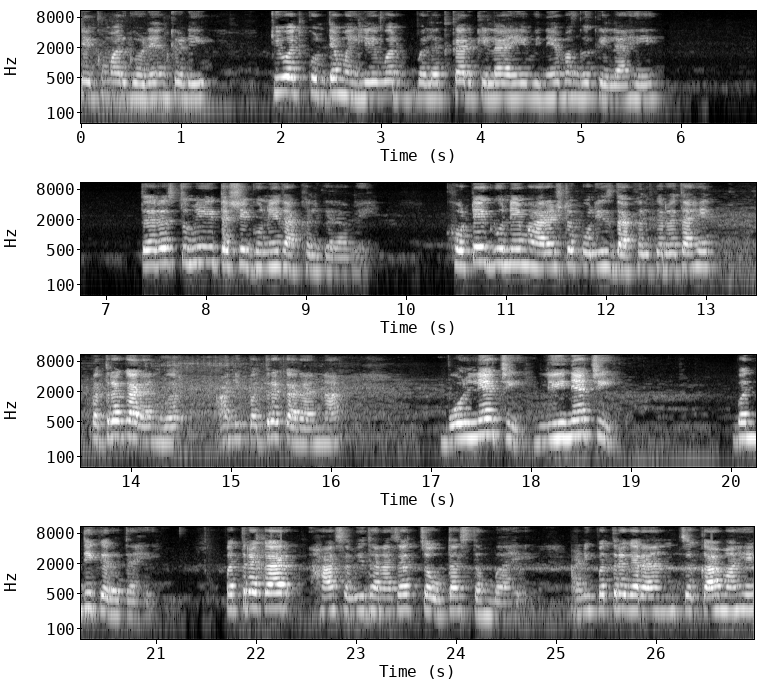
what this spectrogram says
जयकुमार गोड्यांकडे किंवा कोणत्या महिलेवर बलात्कार केला आहे विनयभंग केला आहे तरच तुम्ही तसे गुन्हे दाखल करावे. खोटे गुन्हे महाराष्ट्र पोलीस दाखल करत आहेत. पत्रकारांवर आणि पत्रकारांना बोलण्याची लिहिण्याची बंदी करत आहे. पत्रकार हा संविधानाचा चौथा स्तंभ आहे. आणि पत्रकारांचं काम आहे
